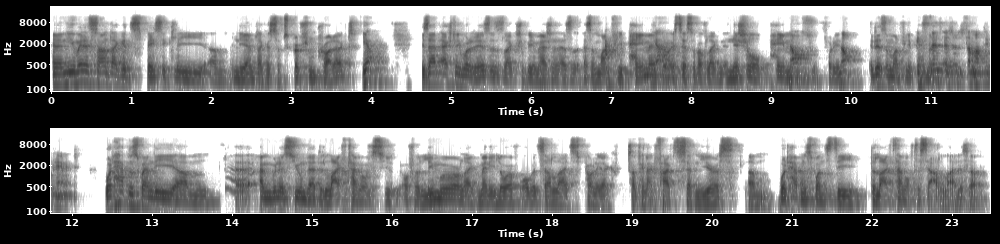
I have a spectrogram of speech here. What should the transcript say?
And you made it sound like it's basically, um, in the end, like a subscription product. Yeah. Is that actually what it is? Is like should be imagined as a, as a monthly payment, yeah. or is there sort of like an initial payment no, for the? No, it is a monthly payment. It's, it's a monthly payment. What happens when the um, uh, I'm going to assume that the lifetime of, of a lemur, like many low Earth orbit satellites, is probably like something like five to seven years. Um, what happens once the the lifetime of the satellite is up?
